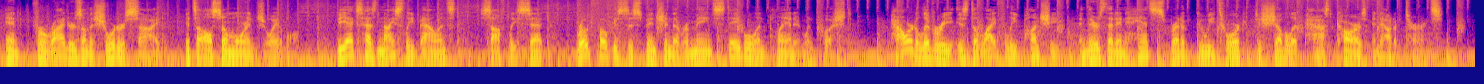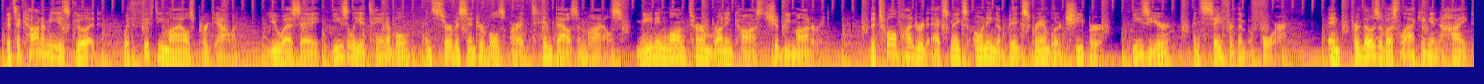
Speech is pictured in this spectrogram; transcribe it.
And, for riders on the shorter side, it's also more enjoyable. The X has nicely balanced, softly set, road-focused suspension that remains stable and planted when pushed. Power delivery is delightfully punchy, and there's that enhanced spread of gooey torque to shovel it past cars and out of turns. Its economy is good, with 50 miles per gallon, USA, easily attainable, and service intervals are at 10,000 miles, meaning long-term running costs should be moderate. The 1200X makes owning a big scrambler cheaper, easier, and safer than before. And for those of us lacking in height,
